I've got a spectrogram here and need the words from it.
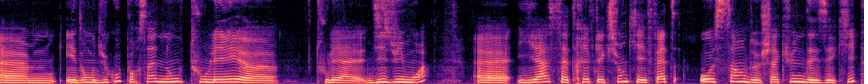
Euh, et donc, du coup, pour ça, nous, tous les, tous les 18 mois, il y a cette réflexion qui est faite au sein de chacune des équipes,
